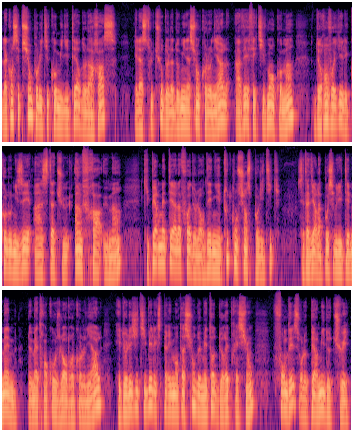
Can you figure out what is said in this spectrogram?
La conception politico-militaire de la race et la structure de la domination coloniale avaient effectivement en commun de renvoyer les colonisés à un statut infra-humain qui permettait à la fois de leur dénier toute conscience politique, c'est-à-dire la possibilité même de mettre en cause l'ordre colonial, et de légitimer l'expérimentation de méthodes de répression fondées sur le permis de tuer.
